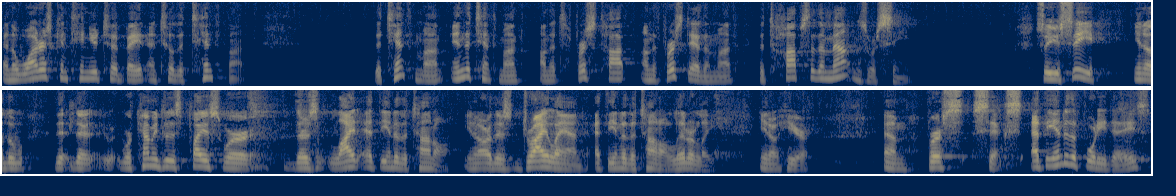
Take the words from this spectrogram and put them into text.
And the waters continued to abate until the 10th month. The 10th month, in the 10th month, on the first top, on the first day of the month, the tops of the mountains were seen. So you see, you know, the, the, the, we're coming to this place where there's light at the end of the tunnel, you know, or there's dry land at the end of the tunnel, literally, you know, here. Um, verse 6 At the end of the 40 days,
